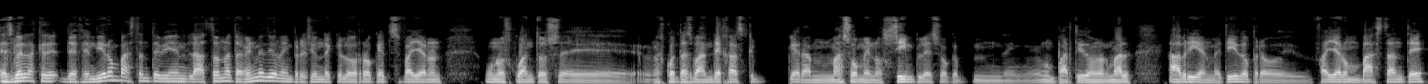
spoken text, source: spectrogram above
es verdad que defendieron bastante bien la zona. También me dio la impresión de que los Rockets fallaron unos cuantos, eh, unas cuantas bandejas que, que, eran más o menos simples o que mm, en un partido normal habrían metido, pero eh, fallaron bastante.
